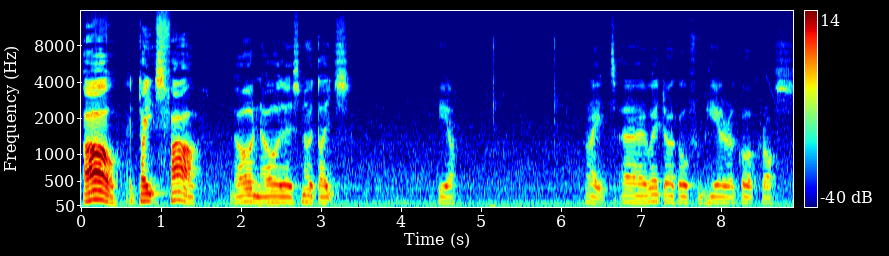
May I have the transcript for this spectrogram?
Oh, a Deutz-Fahr. No, no, there's no Deutz here. Right, uh, where do I go from here? I go across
